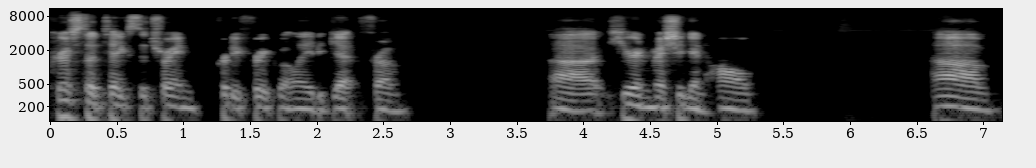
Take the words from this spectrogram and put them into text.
Krista takes the train pretty frequently to get from uh, here in Michigan home. Um,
